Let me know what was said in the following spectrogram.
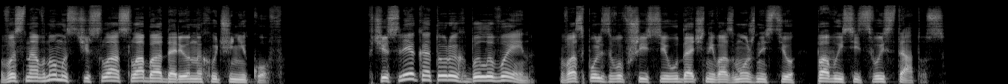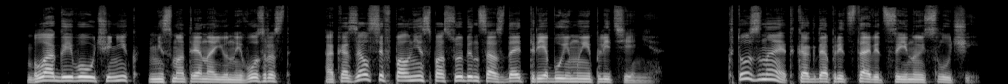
в основном из числа слабо одаренных учеников. В числе которых был и Вейн, воспользовавшийся удачной возможностью повысить свой статус. Благо его ученик, несмотря на юный возраст, оказался вполне способен создать требуемые плетения. Кто знает, когда представится иной случай.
